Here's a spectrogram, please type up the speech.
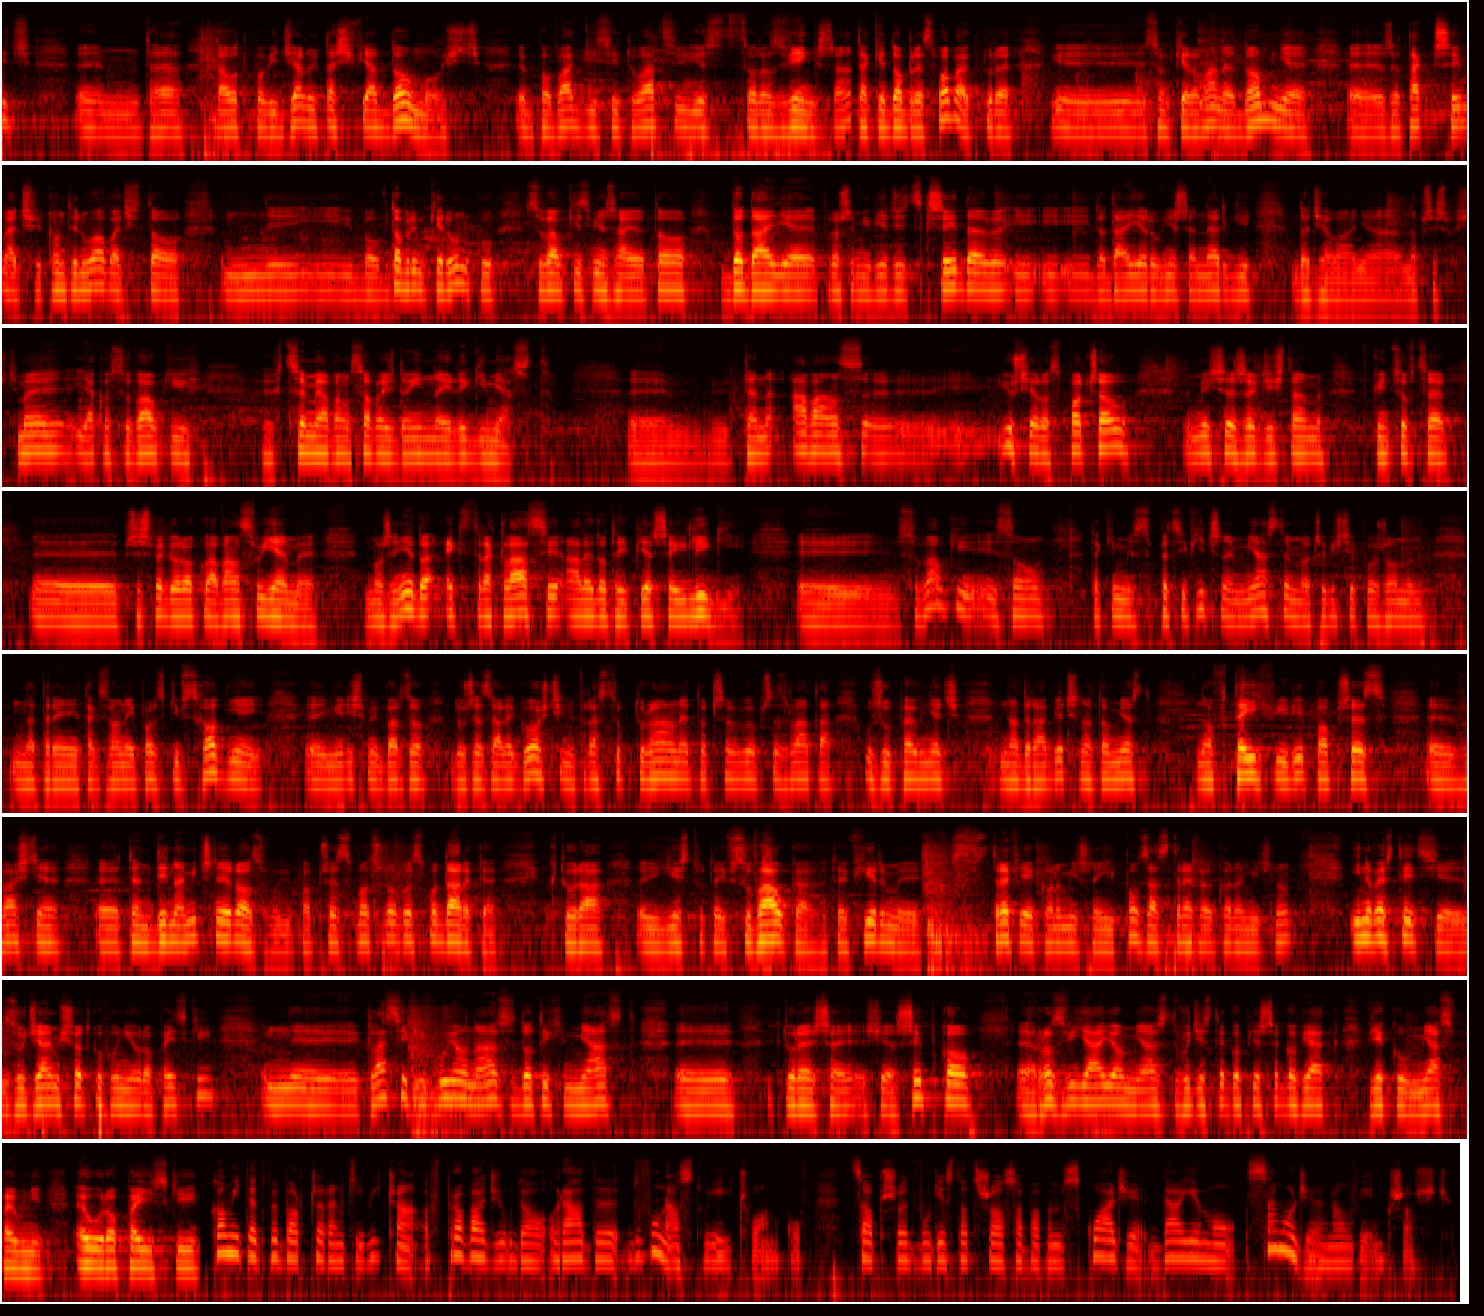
um, ta, ta odpowiedzialność, ta świadomość powagi sytuacji jest coraz większa. Takie dobre słowa, które y, są kierowane do mnie, y, że tak trzymać, kontynuować to, y, bo w dobrym kierunku suwałki zmierzają, to dodaje, proszę mi wiedzieć, skrzydeł i, i, i dodaje również energii do działania na przyszłość. My jako suwałki chcemy awansować do innej Ligi Miast. Ten awans już się rozpoczął. Myślę, że gdzieś tam w końcówce Y, przyszłego roku awansujemy, może nie do ekstraklasy, ale do tej pierwszej ligi. Y, Suwałki są takim specyficznym miastem, oczywiście położonym na terenie tak zwanej Polski Wschodniej. Y, mieliśmy bardzo duże zaległości infrastrukturalne, to trzeba było przez lata uzupełniać, nadrabiać, natomiast no, w tej chwili poprzez właśnie ten dynamiczny rozwój, poprzez mocną gospodarkę, która jest jest tutaj w Suwałkach, te firmy w strefie ekonomicznej i poza strefą ekonomiczną, inwestycje z udziałem środków Unii Europejskiej mm, y, klasyfikują nas do tych miast, y, które się- szybko e, rozwijają, miast XXI wiek- wieku, miast w pełni europejskiej. Komitet Wyborczy Rękiewicza wprowadził do Rady 12 jej członków, co przy 23-osobowym składzie daje mu większość.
